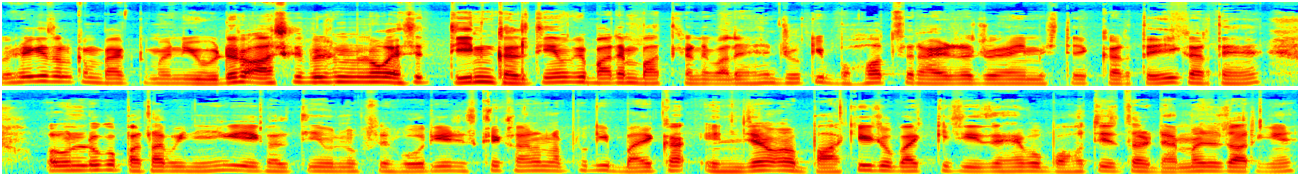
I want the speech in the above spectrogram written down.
सो है welcome back to my new video आज के वीडियो में हम लोग ऐसे तीन गलतियों के बारे में बात करने वाले हैं, जो कि बहुत से राइडर जो है मिस्टेक करते ही करते हैं। और उन लोगों को पता भी नहीं है कि ये गलती उन लोग से हो रही है, जिसके कारण आप लोग की बाइक का इंजन और बाकी जो बाइक की चीज़ें हैं, वो बहुत ही ज़्यादा डैमेज हो जा रही हैं।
